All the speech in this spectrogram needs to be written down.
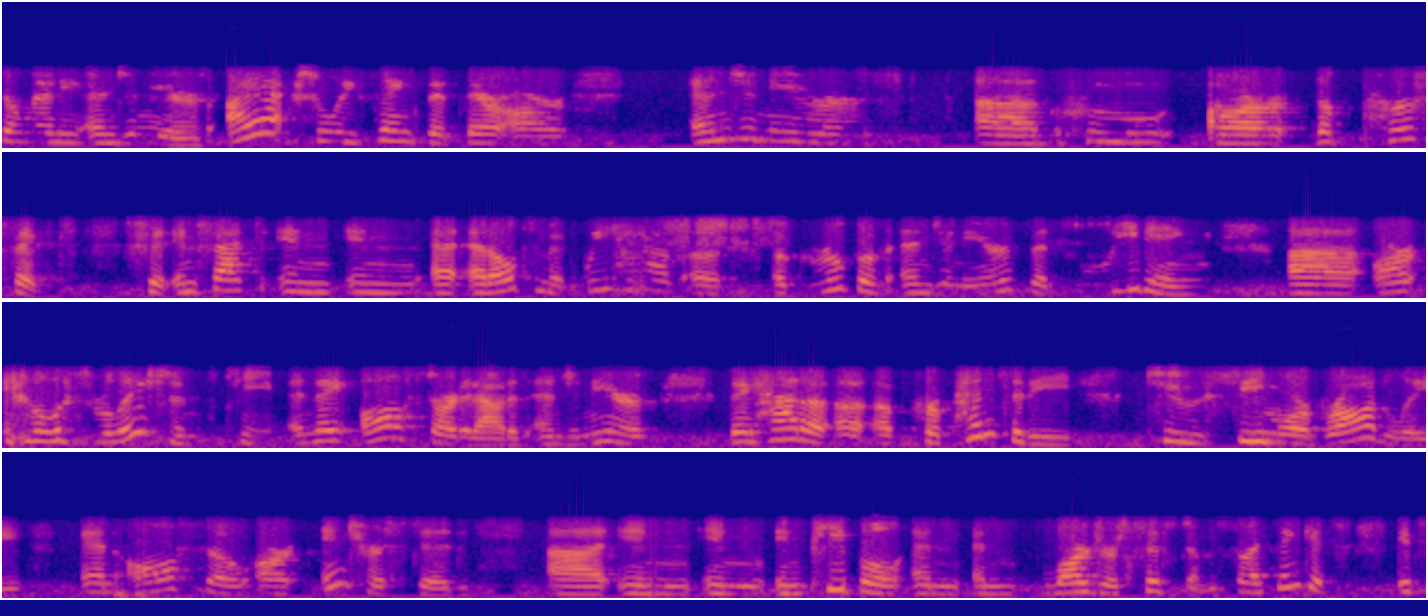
so many engineers. I actually think that there are engineers uh, who are the perfect fit. In fact, in, in at, at Ultimate, we have a, a, group of engineers that's leading uh, our analyst relations team, and they all started out as engineers. They had a, a, a propensity to see more broadly, and also are interested uh, in, in, in people and, and larger systems. So I think it's, it's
